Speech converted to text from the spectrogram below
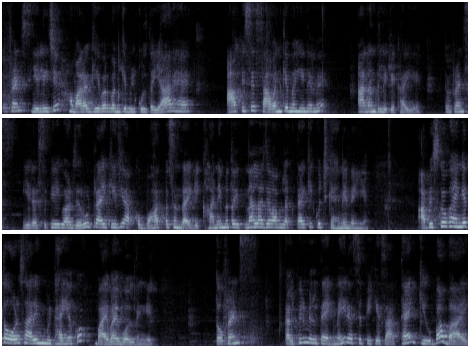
तो फ्रेंड्स, ये लीजिए, हमारा घेवर बन के बिल्कुल तैयार है। आप इसे सावन के महीने में आनंद लेके खाइए। तो फ्रेंड्स, ये रेसिपी एक बार ज़रूर ट्राई कीजिए, आपको बहुत पसंद आएगी। खाने में तो इतना लाजवाब लगता है कि कुछ कहने नहीं है। आप इसको खाएँगे तो और सारी मिठाइयों को बाय बाय बोल देंगे। तो फ्रेंड्स, कल फिर मिलते हैं एक नई रेसिपी के साथ। Thank you, bye bye.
